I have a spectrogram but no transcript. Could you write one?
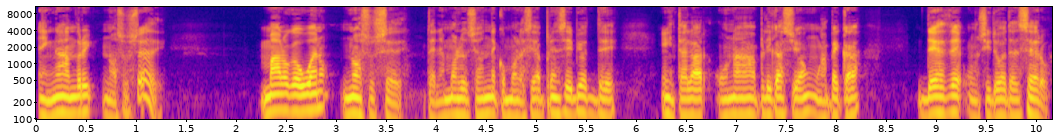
en Android no sucede. Malo que bueno, no sucede. Tenemos la opción de, como les decía al principio, de instalar una aplicación, un APK, desde un sitio de tercero,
